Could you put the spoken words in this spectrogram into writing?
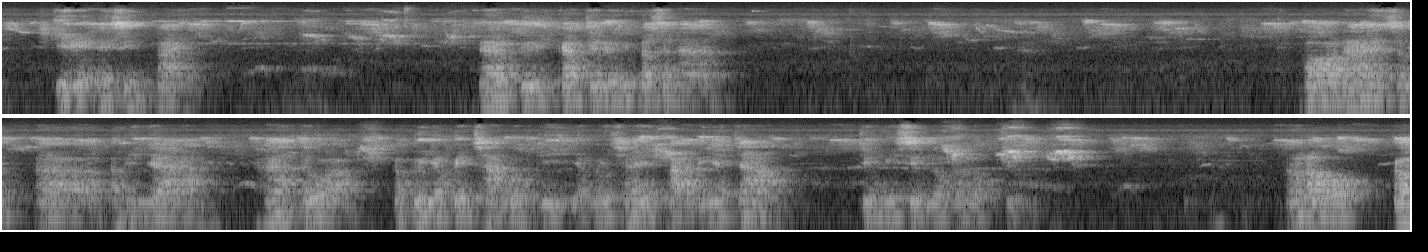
ำกิเลสให้สิ้นไปนั่นก็คือการเจริญวิปัสสนา พอได้ออภิญญาห้าตัวก็คือยังเป็นฌาโลกียังไม่ใช่พระอริยเจ้า จึงมีสิทธิ์ลงนรกอยู่แล้วเราก็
